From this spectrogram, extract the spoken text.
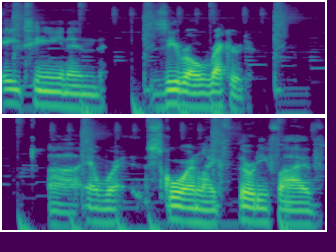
18 and zero record, uh, and were scoring like 35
